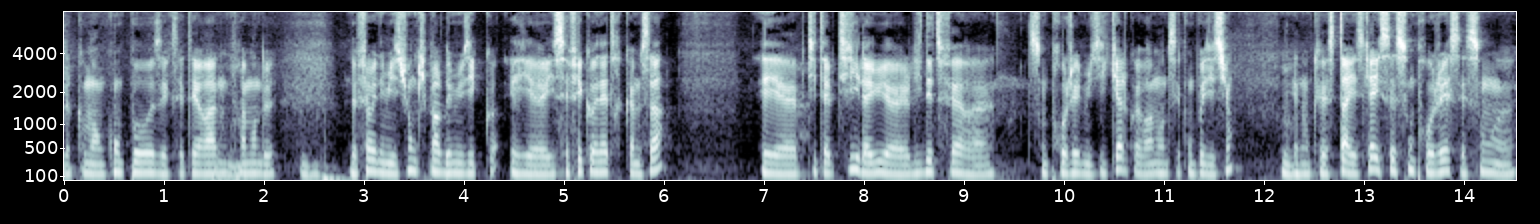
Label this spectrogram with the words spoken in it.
le, comment on compose, etc. Donc Mm. vraiment de, Mhm. de faire une émission qui parle de musique, quoi. Et euh, il s'est fait connaître comme ça. Et euh, petit à petit, il a eu l'idée de faire son projet musical, quoi, vraiment de ses compositions. Mhm. Et donc Star Sky, c'est son projet, c'est son, Mhm.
